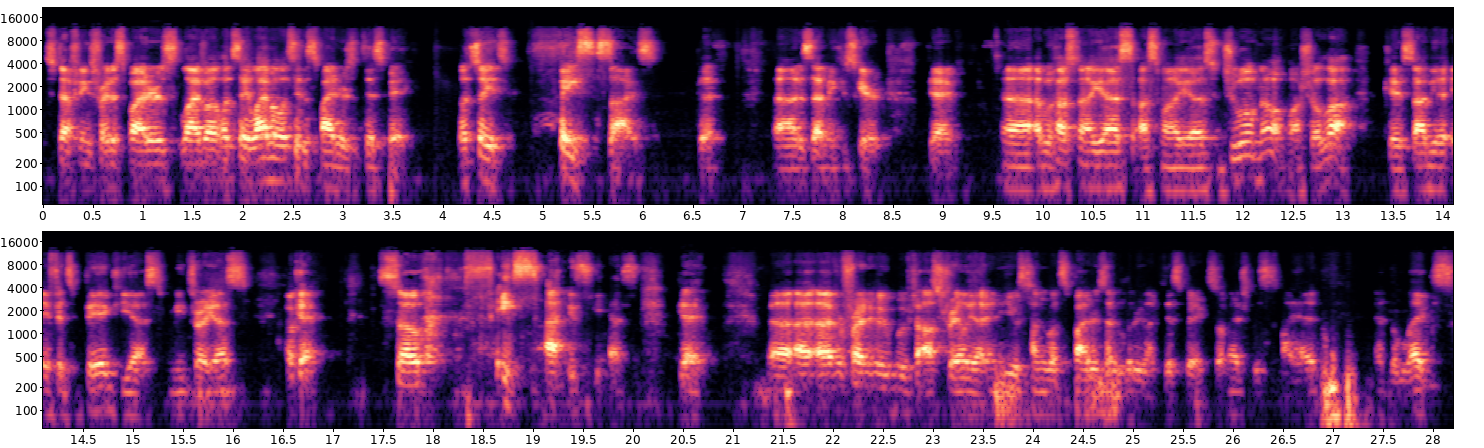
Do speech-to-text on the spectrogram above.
Stephanie's afraid of spiders. Liva, let's say Liva, let's say the spider is this big. Let's say it's face size. Good. Uh, does that make you scared? Okay. Uh, Abu Hasna, yes. Asma, yes. Jewel, no. MashaAllah. Okay, Sadia, if it's big, yes. Mitra, yes. Okay. So face size, yes. Okay. Uh, I, I, have a friend who moved to Australia, and he was telling me about spiders that are literally like this big. So imagine this is my head, and the legs,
